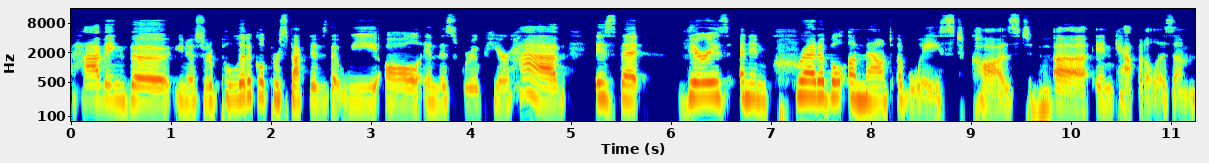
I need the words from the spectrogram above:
having the you know sort of political perspectives that we all in this group here have is that there is an incredible amount of waste caused Mhm. uh, in capitalism.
